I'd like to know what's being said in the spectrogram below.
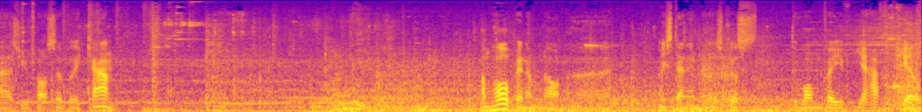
as you possibly can. I'm hoping I'm not uh, missed any enemies because the one thing you you have to kill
